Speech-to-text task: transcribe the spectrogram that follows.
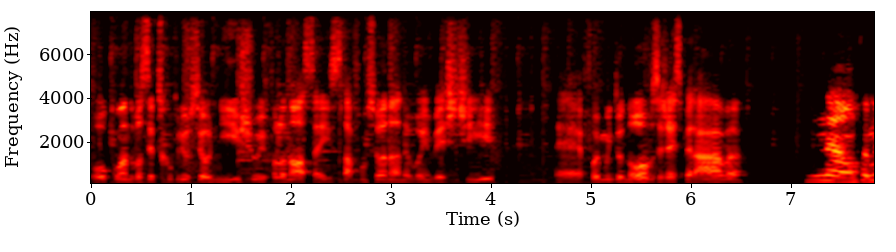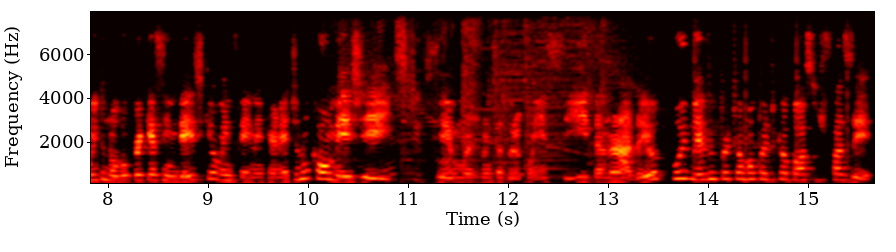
ou quando você descobriu o seu nicho e falou, nossa, isso está funcionando, eu vou investir. É, foi muito novo, você já esperava? Não, foi muito novo, porque assim, desde que eu entrei na internet, eu nunca almejei ser uma influenciadora conhecida, nada. Eu fui mesmo porque é uma coisa que eu gosto de fazer.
